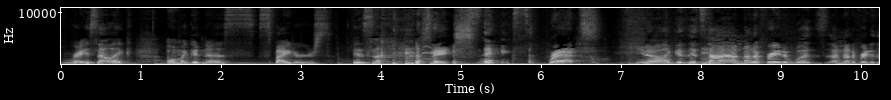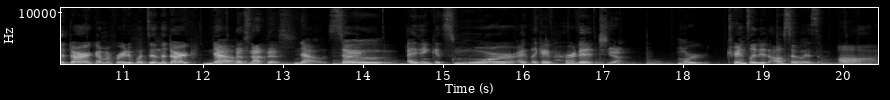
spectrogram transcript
Right. It's not like, oh my goodness, spiders. It's not Snakes. snakes. Rats. You know, like it, it's not. I'm not afraid of what's. I'm not afraid of the dark. I'm afraid of what's in the dark. No, that's not this. No. So I think it's more I, like I've heard it Yeah. more translated also as awe.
